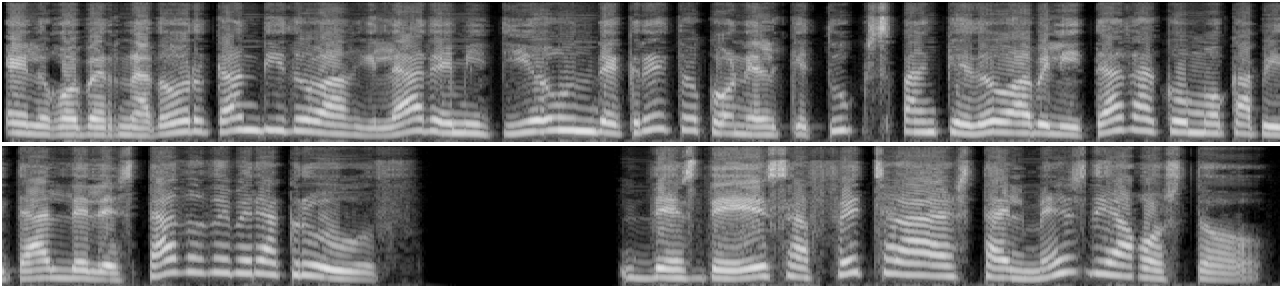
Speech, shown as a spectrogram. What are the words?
el gobernador Cándido Aguilar emitió un decreto con el que Tuxpan quedó habilitada como capital del estado de Veracruz. Desde esa fecha hasta el mes de agosto.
